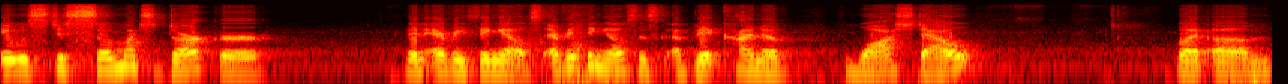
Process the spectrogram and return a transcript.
It was just so much darker than everything else. Everything else is a bit kind of washed out. But um,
